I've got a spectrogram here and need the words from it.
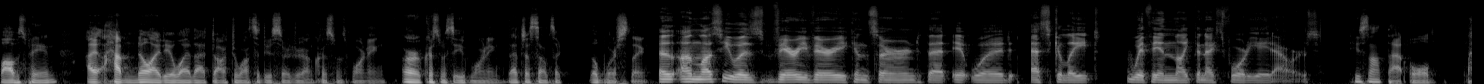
Bob's pain. I have no idea why that doctor wants to do surgery on Christmas morning or Christmas Eve morning. That just sounds like the worst thing. Unless he was very, very concerned that it would escalate within like the next 48 hours. He's not that old.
